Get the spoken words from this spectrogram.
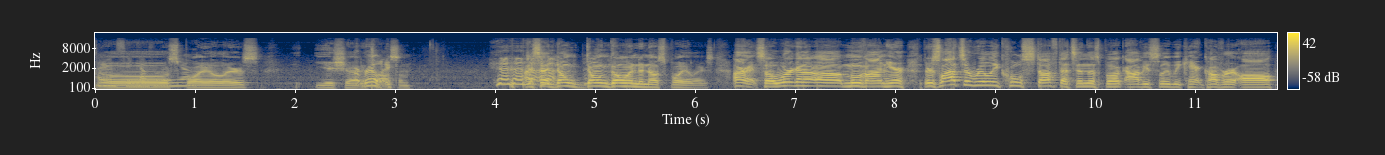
I didn't see Oh, Castlevania. spoilers! You should. Not really. It's awesome. I said don't don't go into no spoilers. All right, so we're gonna uh, move on here. There's lots of really cool stuff that's in this book. Obviously, we can't cover it all.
